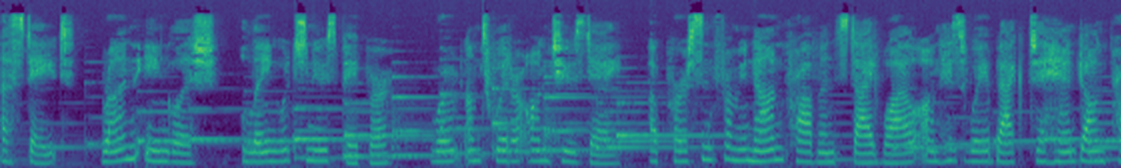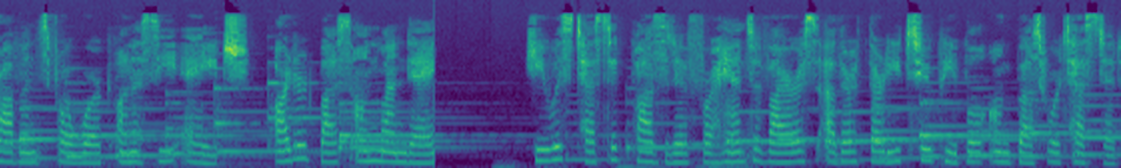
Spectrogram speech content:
a state-run English language newspaper, wrote on Twitter on Tuesday, a person from Yunnan province died while on his way back to Shandong province for work on a CH ordered bus on Monday. He was tested positive for hantavirus other 32 people on bus were tested.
